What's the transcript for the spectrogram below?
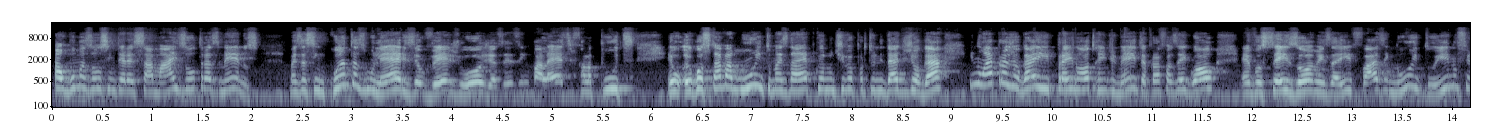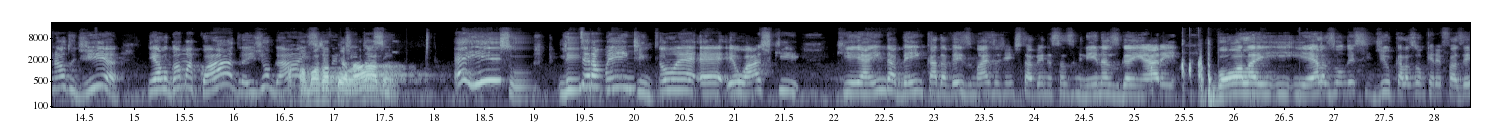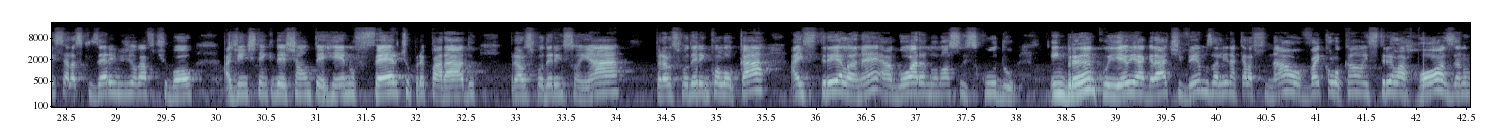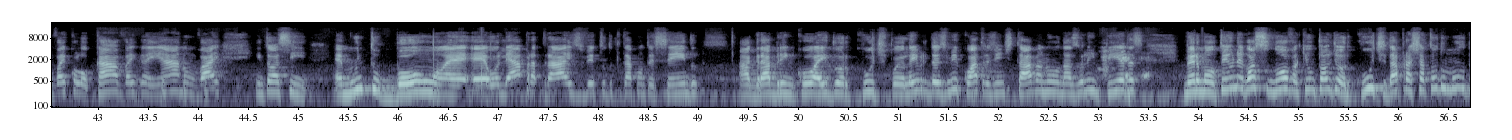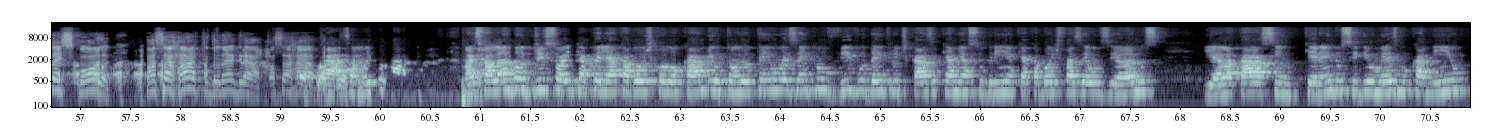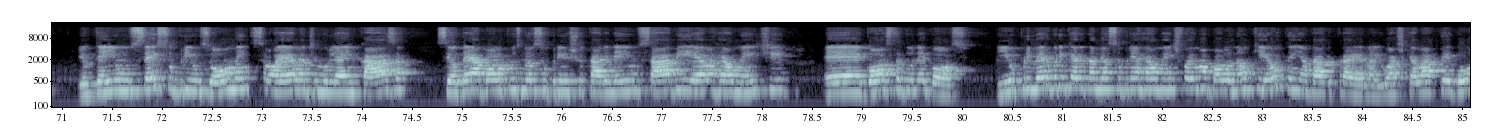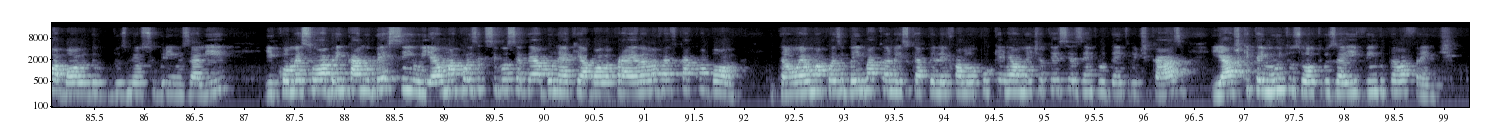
Algumas vão se interessar mais, outras menos. Mas, assim, quantas mulheres eu vejo hoje, às vezes em palestra, e fala, putz, eu, eu gostava muito, mas na época eu não tive a oportunidade de jogar. E não é para jogar e para ir no alto rendimento, é para fazer igual é, vocês, homens aí, fazem muito. Ir no final do dia e alugar uma quadra e jogar. A famosa pelada. Então, assim, é isso, literalmente. Então, é, é, eu acho que, que ainda bem, cada vez mais a gente está vendo essas meninas ganharem bola e, e, elas vão decidir o que elas vão querer fazer. Se elas quiserem jogar futebol, a gente tem que deixar um terreno fértil, preparado para elas poderem sonhar, para elas poderem colocar a estrela, né? Agora no nosso escudo em branco, e eu e a Gra tivemos ali naquela final, vai colocar uma estrela rosa, não vai colocar, vai ganhar, não vai. Então, assim, é muito bom é, é olhar para trás, ver tudo que está acontecendo. A Gra brincou aí do Orkut, pô, eu lembro de 2004, a gente estava nas Olimpíadas. Meu irmão, tem um negócio novo aqui, um tal de Orkut, dá para achar todo mundo da escola. Passa rápido, né, Gra? Passa rápido. Passa muito rápido. Mas falando disso aí que a Pelé acabou de colocar, Milton, eu tenho um exemplo vivo dentro de casa, que é a minha sobrinha, que acabou de fazer 11 anos, e ela está, assim, querendo seguir o mesmo caminho. Eu tenho seis sobrinhos homens, só ela de mulher em casa, Se eu der a bola para os meus sobrinhos chutarem, nenhum sabe, e ela realmente é, gosta do negócio. E o primeiro brinquedo da minha sobrinha realmente foi uma bola, não que eu tenha dado para ela. Eu acho que ela pegou a bola do, dos meus sobrinhos ali e começou a brincar no bercinho. E é uma coisa que se você der a boneca e a bola para ela, ela vai ficar com a bola. Então é uma coisa bem bacana isso que a Pelé falou, porque realmente eu tenho esse exemplo dentro de casa e acho que tem muitos outros aí vindo pela frente.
